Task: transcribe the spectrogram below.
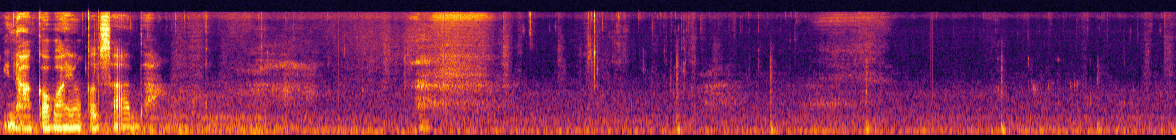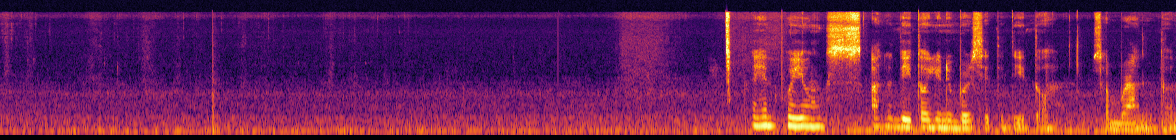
Ginagawa yung kalsada. Ayan po yung ano dito, university dito sa Brandon.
